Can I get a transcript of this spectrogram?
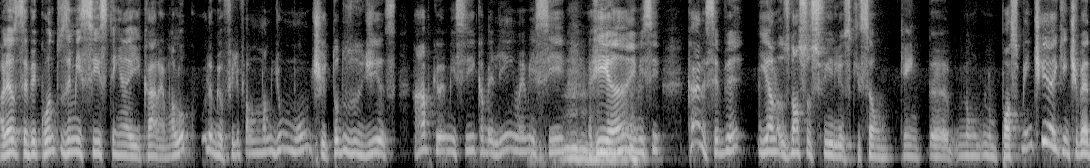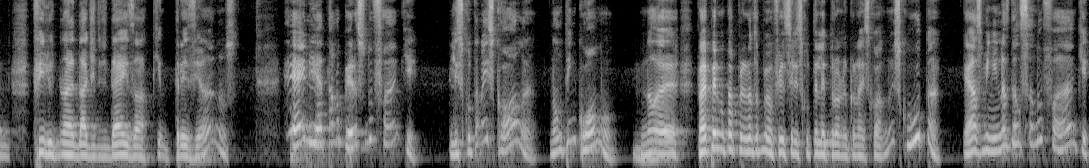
olha, você vê quantos MCs tem aí, cara, é uma loucura. Meu filho fala o nome de um monte todos os dias. Ah, porque o MC Cabelinho, o MC Rian, MC. Cara, você vê. E os nossos filhos, que são quem. eh, não, não posso mentir aí, quem tiver filho na idade de 10 a 15, 13 anos, ele é, tá no berço do funk. Ele escuta na escola. Não tem como. Não, é, vai perguntar, pergunta pro meu filho se ele escuta eletrônico na escola. Não escuta. É as meninas dançando funk.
